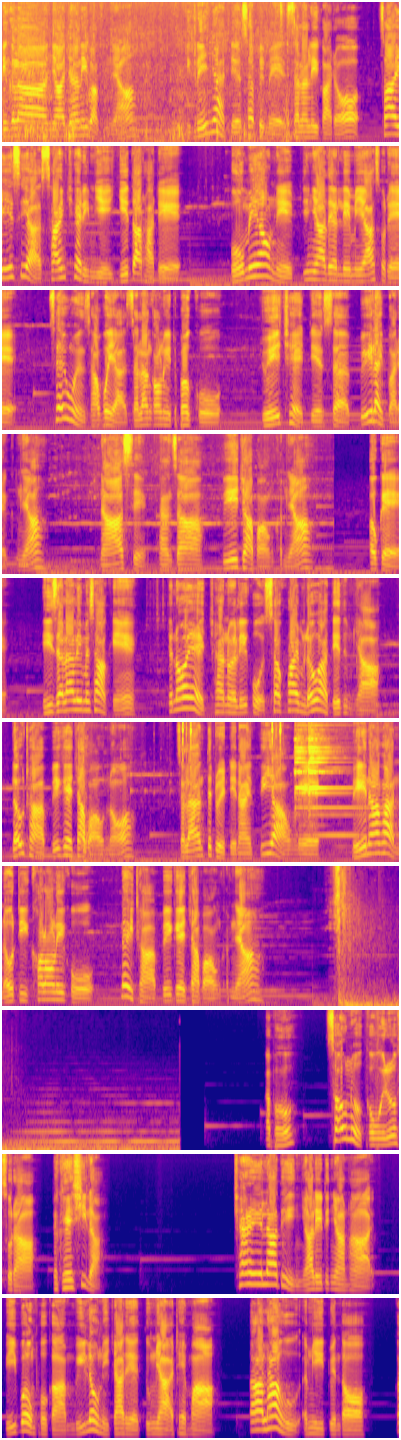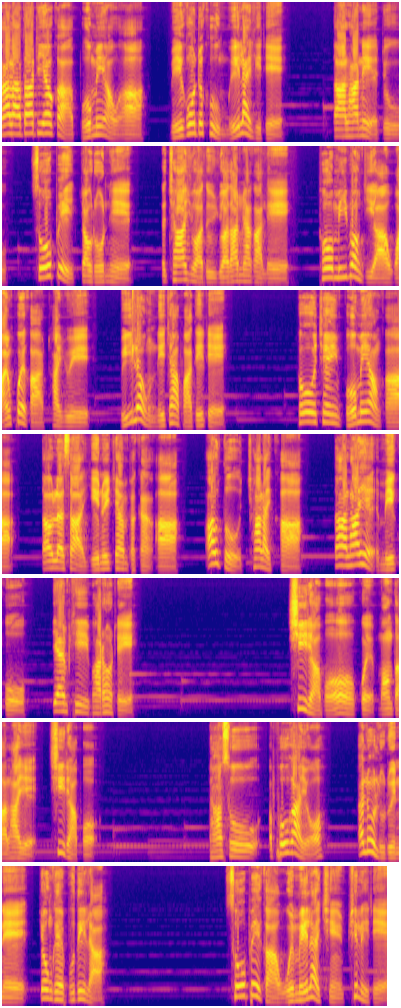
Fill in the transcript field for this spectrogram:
မင်္ဂလာညာချမ်းလေးပါခင်ဗျာဒီကနေ့ညတင်ဆက်ပေးမယ့်ဇာတ်လမ်းလေးကတော့စာရေးဆရာဆိုင်းချယ်ရီမြေရေးသားထားတဲ့ဘိုးမင်းအောင်နဲ့ပညာတဲ့လင်မယားဆိုတဲ့စိတ်ဝင်စားဖွယ်ရာဇာတ်လမ်းကောင်းလေးတစ်ပုဒ်ကိုရွေးချယ်တင်ဆက်ပေးလိုက်ပါတယ်ခင်ဗျာနားဆင်ခန်းစားပေးကြပါအောင်ခင်ဗျာဟုတ်ကဲ့ဒီဇာတ်လမ်းလေးမစခင်ကျွန်တော်ရဲ့ channel လေးကို subscribe လုပ်ရသေးသူများလုပ်ထားပေးခဲ့ကြပါအောင်နော်ဇာတ်လမ်းအသစ်တွေတင်တိုင်းသိရအောင်လေ ဘေးနားက note ခေါင်းလောင်းလေးကိုနှိပ်ထားပေးခဲ့ကြပါအောင်ခင်ဗျာအဘိုးစောင်းတို့ကဝေတို့ဆိုတာတကယ်ရှိလားချမ်းရလာသည့်ညာလေးတည၌မီးပုံဖို့ကမီးလုံနေကြတဲ့သူများအထက်မှတာလာဟုအမည်တွင်သော ကာလာသားတစ်ယောက်ကဘိုးမင်းအောင်အားမေကွန်းတစ်ခုမေးလိုက်လေတဲ့တာလာနှင့်အတူစိုးပေကြောက်တို့နှင့်တခြားရွာသူရွာသားများကလည်း ထိုမီးပုံကြီးအားဝိုင်းဖွဲ့ကထိုင်၍မီးလုံနေကြပါသေးတယ်။ထိုအချိန်ဘိုးမင်းအောင်ကတောက်လက်ဆရင်နှွေးချမ်းပကံအားအောက်သို့ချလိုက်ခါတာလားရဲ့အမေကိုပြန်ဖြေပါတော့တယ်။ရှိတာပေါ့ကွမောင်တာလားရဲ့ရှိတာပေါ့။ဒါဆိုအဖိုးကရောအဲ့လိုလူတွေနဲ့ကြုံခဲ့ဘူးသေးလား။စိုးပေကဝင်မေးလိုက်ခြင်းဖြစ်လေတယ်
